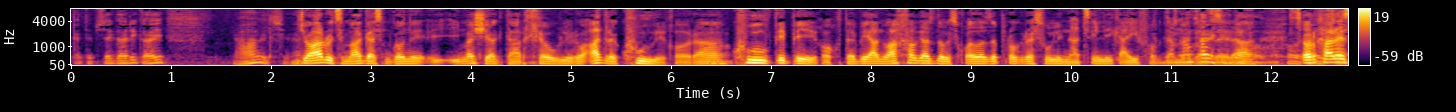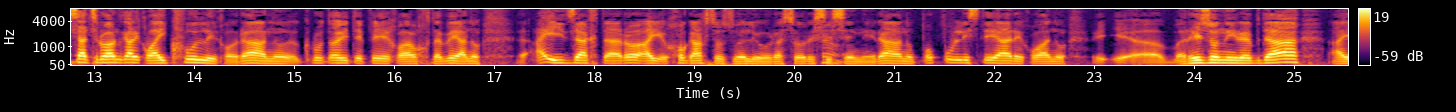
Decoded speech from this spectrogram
აკეთებს ეგ არის კაი რა ვიცი. ჯო არ ვიცი მაგას მგონი იმაში აქ დარხეული რომ ადრე cool იყო რა. cool ტიპი იყო ხვდები, ანუ ახალგაზრდობის ყველაზე პროგრესული ნაწილი кайფობდა მაგაზე რა. სწორხარესაც რო არ გარიყო, აი cool იყო რა, ანუ კრუტოი ტიპი იყო, ან ხვდები, ანუ აი იძახდა რომ აი ხო გახსოვს ძველი 202-ის ისინი რა, ანუ პოპულისტი არ იყო, ანუ რეზონირებდა აი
